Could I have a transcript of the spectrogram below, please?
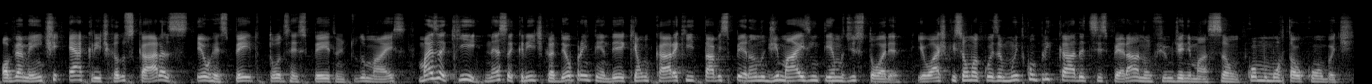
obviamente é a crítica dos caras, eu respeito, todos respeitam e tudo mais, mas aqui, nessa crítica, deu pra entender que é um cara que tava esperando demais em termos de história. Eu acho que isso é uma coisa muito complicada de se esperar num filme de animação como Mortal Kombat,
